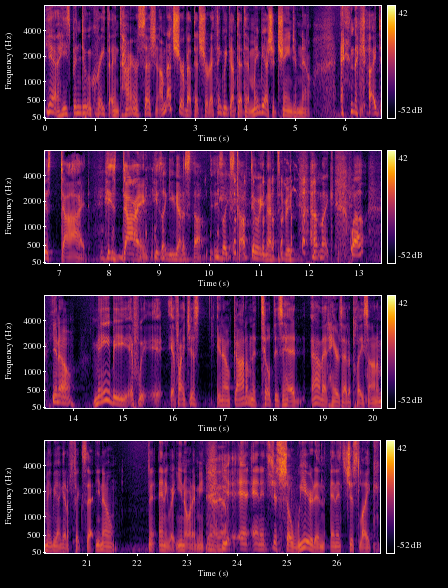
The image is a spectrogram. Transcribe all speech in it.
yeah, he's been doing great the entire session. I'm not sure about that shirt. I think we got that. Then maybe I should change him now. And the guy just died. He's dying. He's like, you got to stop. He's like, stop doing that to me. I'm like, well, you know, maybe if we, if I just, you know, got him to tilt his head. Oh, that hair's out of place on him. Maybe I got to fix that. You know. Anyway, you know what I mean. Yeah, yeah. And, and it's just so weird, and and it's just like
